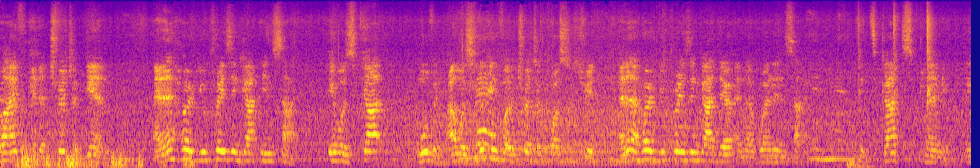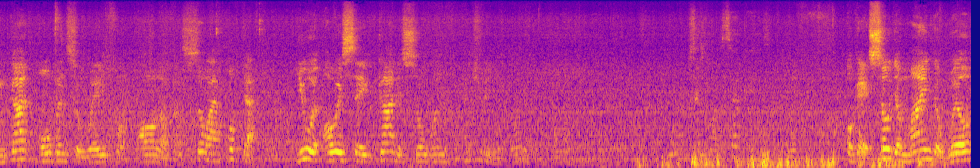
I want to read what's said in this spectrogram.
arrived at the church again, and I heard you praising God inside, it was God moving. I was Amen. looking for the church across the street, and then I heard you praising God there, and I went inside. Amen. It's God's planning, and God opens the way for all of us. So I hope that you will always say, God is so wonderful. Actually, you're wonderful. Come on. It's okay. Okay, so the mind, the will,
